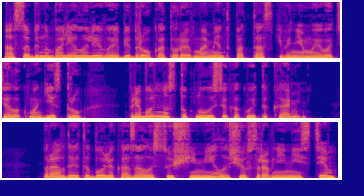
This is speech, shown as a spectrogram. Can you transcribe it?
Особенно болело левое бедро, которое в момент подтаскивания моего тела к магистру прибольно стукнулось о какой-то камень. Правда, эта боль оказалась сущей мелочью в сравнении с тем,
